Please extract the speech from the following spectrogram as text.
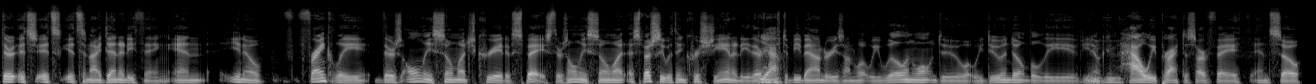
there, it's it's it's an identity thing, and you know, frankly, there's only so much creative space. There's only so much, especially within Christianity. There yeah. have to be boundaries on what we will and won't do, what we do and don't believe. You know, mm-hmm. how we practice our faith, and so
